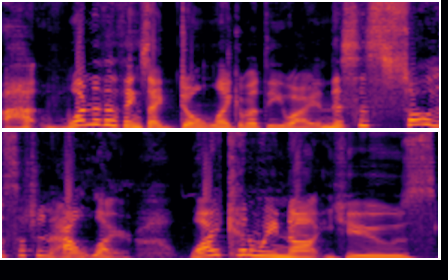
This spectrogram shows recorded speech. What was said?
uh, one of the things I don't like about the UI, and this is so such an outlier. Why can we not use,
